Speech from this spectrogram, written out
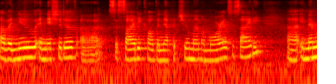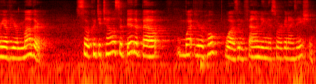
of a new initiative, uh, society called the Nyapachuma Memorial Society, uh, in memory of your mother. So, could you tell us a bit about what your hope was in founding this organization?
